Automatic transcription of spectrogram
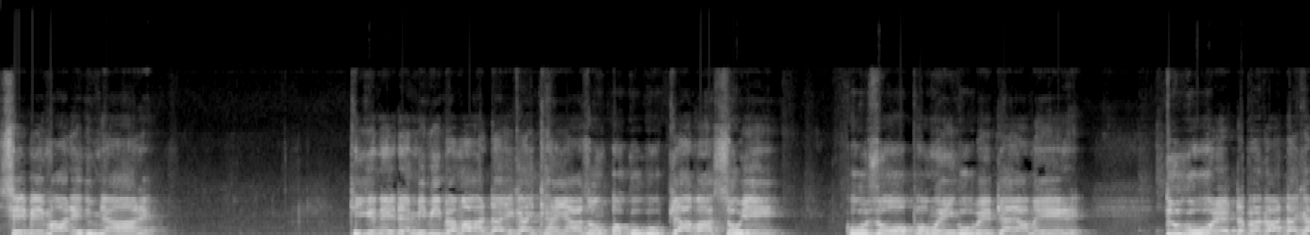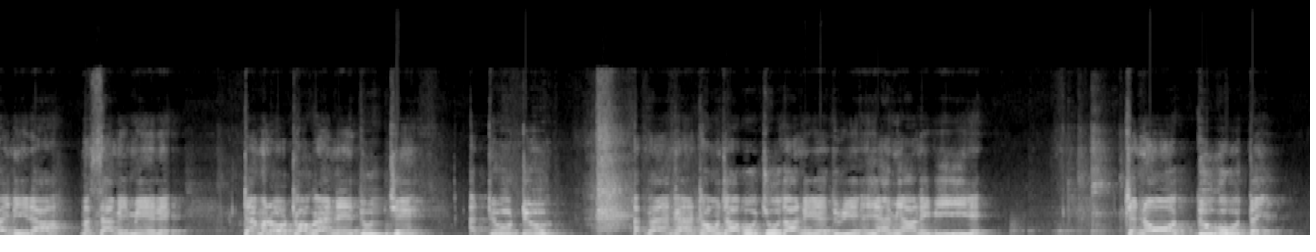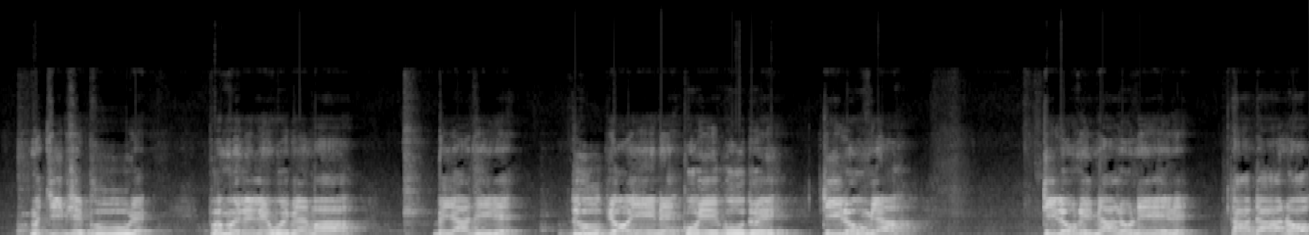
စေးပေးမားနေသူများတဲ့ဒီကနေ့တဲ့မိမိဘက်မှအတိုက်အခိုက်ခံရဆုံးပုံကိုယ်ကိုပြပါဆိုရင်ကိုဇော်ဖုံဝင်းကိုပဲပြရမယ်တဲ့သူ့ကိုတဲ့တစ်ဖက်ကတိုက်ခိုက်နေတာမဆမ်းမိမဲတဲ့တက်မတော်ထောက်ခံနေသူချင်းအတူတူအဖမ်းခံထောင်ချဖို့ကြိုးစားနေတဲ့သူတွေအများများနေပြီတဲ့ကျွန်တော်သူ့ကိုတိတ် မကြည့်ဖြစ်ဘူးတဲ့ပွင့်ပွင့်လင်းလင်းဝေဖန်မှာဗရစီတဲ့သူပြောရင်တဲ့ကိုရီကိုသွေးဒီလုံးများဒီလုံးတွေများလုံးနေတဲ့ဒါဒါကတော့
